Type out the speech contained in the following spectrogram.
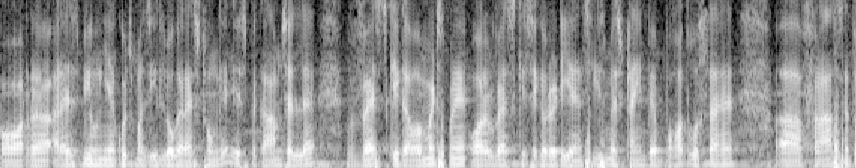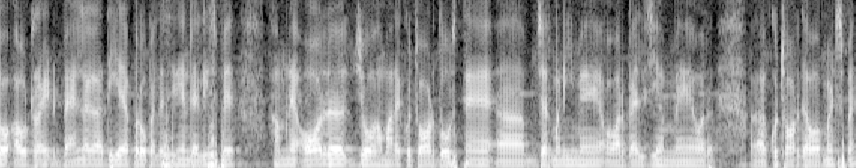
और अरेस्ट भी हुई हैं, कुछ मज़ीद लोग अरेस्ट होंगे। इस पर काम चल रहा है। वेस्ट की गवर्नमेंट्स में और वेस्ट की सिक्योरिटी एजेंसीज़ में इस टाइम पे बहुत गुस्सा है। फ्रांस ने तो आउटराइट बैन लगा दिया है प्रो पैलेस्टीनियन रैलीज पे। हमने और जो हमारे कुछ और दोस्त हैं जर्मनी में और बेल्जियम में और कुछ और गवर्नमेंट्स में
